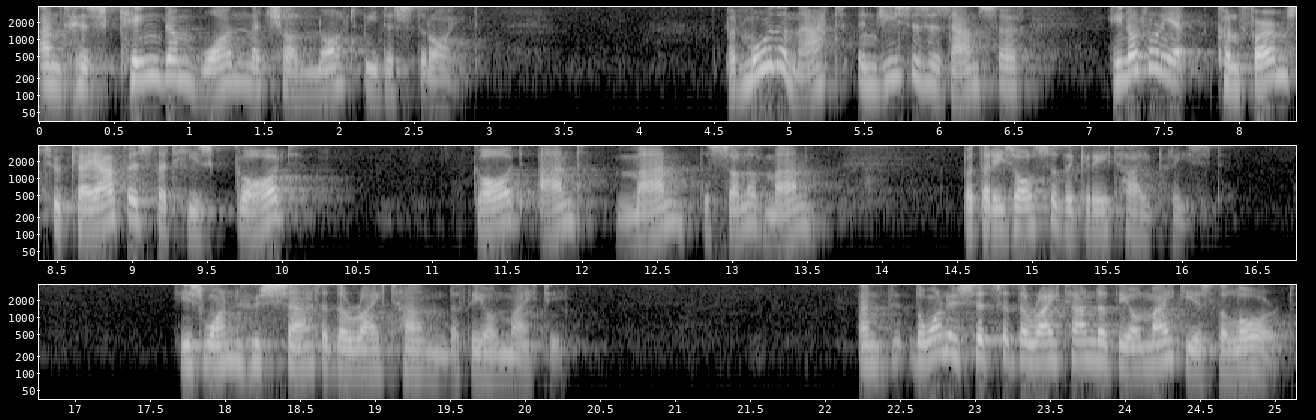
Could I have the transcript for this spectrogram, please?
and his kingdom one that shall not be destroyed. But more than that, in Jesus' answer, he not only confirms to Caiaphas that he's God, God and man, the Son of Man, but that he's also the great high priest. He's one who sat at the right hand of the Almighty. And the one who sits at the right hand of the Almighty is the Lord.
